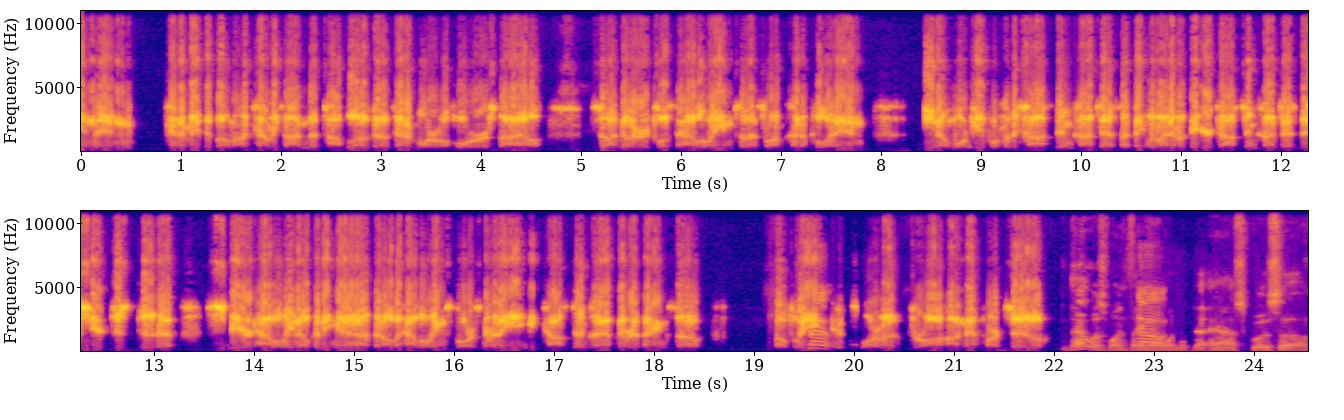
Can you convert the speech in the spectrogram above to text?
and then kind of made the Beaumont Comic Con the top logo kind of more of a horror style. So I know we were close to Halloween, so that's why I'm kind of pulling in, you know, more people for the costume contest. I think we might have a bigger costume contest this year just due to Spirit Halloween opening up and all the Halloween stores and everything you can get costumes at and everything. So hopefully So- it's more of a draw on that part too. That was one thing I wanted to ask was uh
